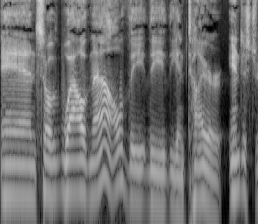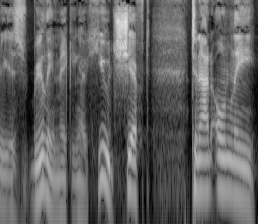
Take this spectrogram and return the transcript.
And so while now the, the, the entire industry is really making a huge shift to not only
